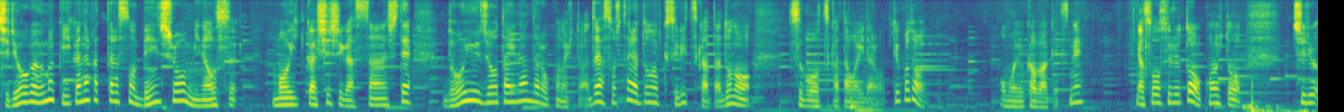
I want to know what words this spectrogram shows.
治療がうまくいかなかったらその弁償を見直す。もう一回四肢合算してどういう状態なんだろうこの人は。じゃあそしたらどの薬使った？どのツボを使った方がいいだろうっていうことを思い浮かぶわけですね。いやそう。するとこの人治療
